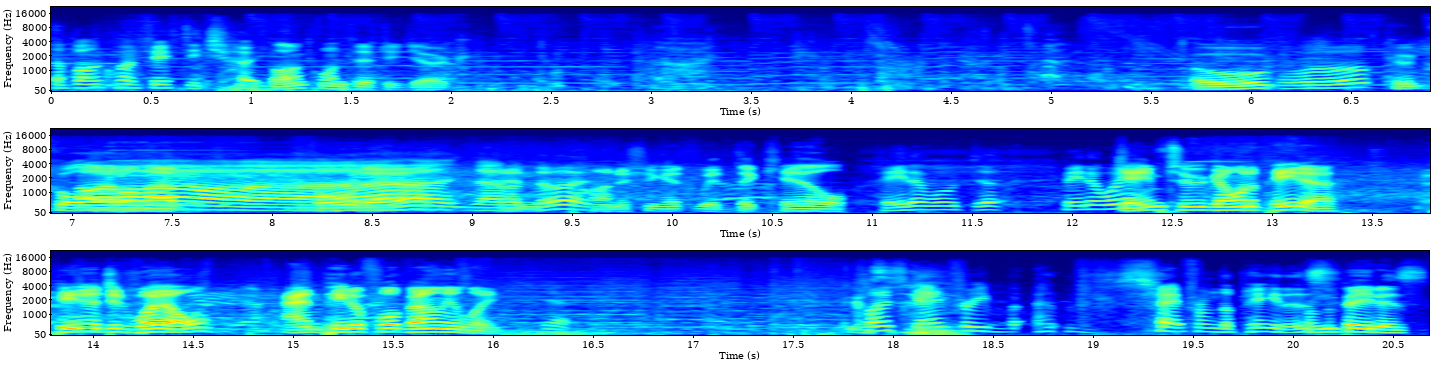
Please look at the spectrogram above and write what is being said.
the Bonk 150 joke. Bonk 150 joke. Oh, Whoop. good call out on that forward air. Ah, That'll and do it. punishing it with the kill. Peter will do Peter wins. Game two going to Peter. Peter did well, and Peter fought valiantly. Yeah. Close game free b- set from the Peters. From the Peters.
